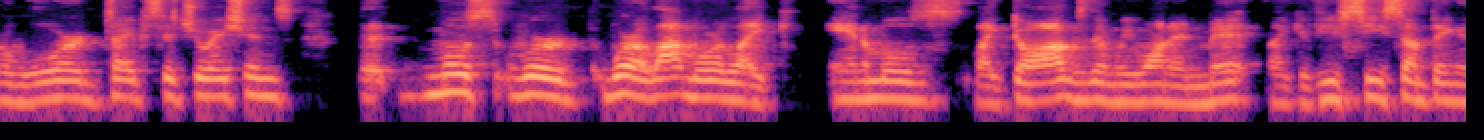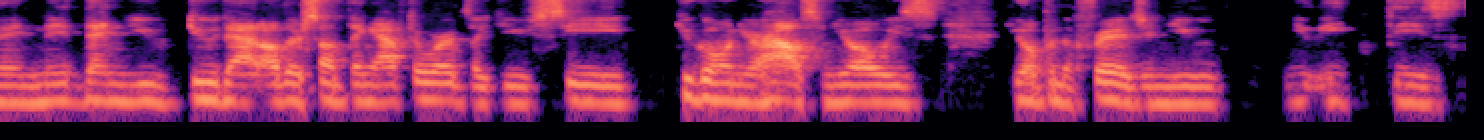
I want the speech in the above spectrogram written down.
reward type situations, that most we're we're a lot more like animals like dogs than we want to admit like if you see something and then, then you do that other something afterwards like you see you go in your house and you always you open the fridge and you you eat these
